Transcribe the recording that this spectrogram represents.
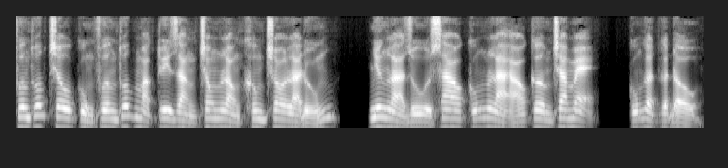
Phương thuốc châu cùng phương thuốc mặc tuy rằng trong lòng không cho là đúng, nhưng là dù sao cũng là áo cơm cha mẹ, cũng gật gật đầu.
